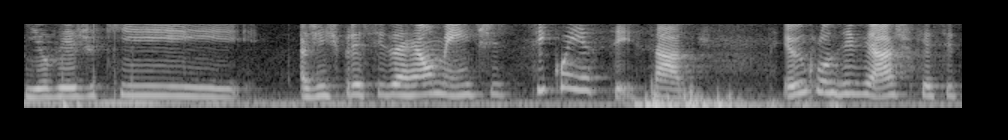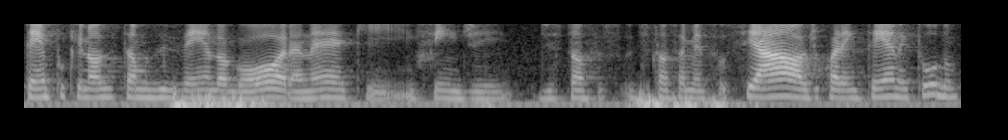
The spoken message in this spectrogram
E eu vejo que a gente precisa realmente se conhecer, sabe? Eu, inclusive, acho que esse tempo que nós estamos vivendo agora, né? Que, enfim, de distância, distanciamento social, de quarentena e tudo,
